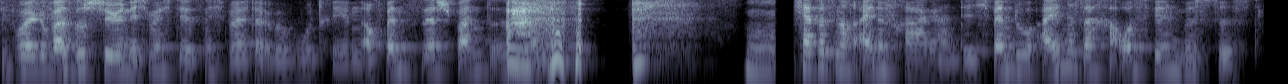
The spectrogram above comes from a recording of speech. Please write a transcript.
Die Folge war so schön, ich möchte jetzt nicht weiter über Wut reden, auch wenn es sehr spannend ist. ich habe jetzt noch eine Frage an dich. Wenn du eine Sache auswählen müsstest,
